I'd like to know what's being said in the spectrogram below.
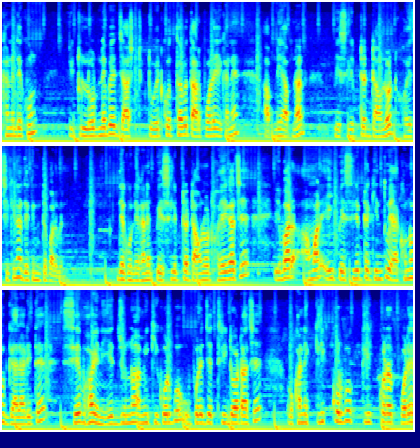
এখানে দেখুন, একটু লোড নেবে জাস্ট একটু ওয়েট করতে হবে। তারপরে এখানে আপনি আপনার পে স্লিপটা ডাউনলোড হয়েছে কিনা দেখে নিতে পারবেন। দেখুন, এখানে পে স্লিপটা ডাউনলোড হয়ে গেছে। এবার আমার এই পে স্লিপটা কিন্তু এখনও গ্যালারিতে সেভ হয়নি। এর জন্য আমি কি করব? উপরে যে থ্রি ডট আছে, ওখানে ক্লিক করব। ক্লিক করার পরে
